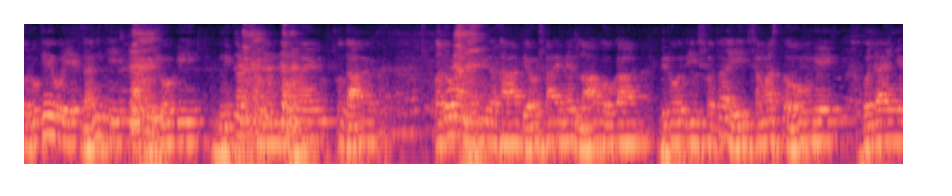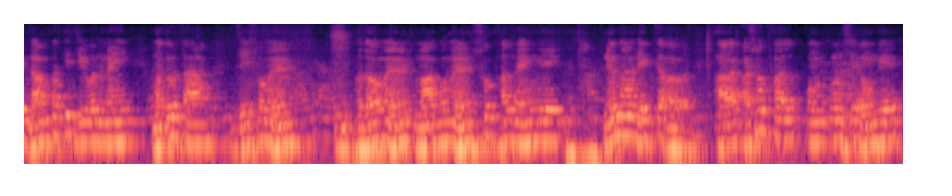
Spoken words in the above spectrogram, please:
रुके हुए धन की प्राप्ति होगी। निकट संबंधों में सुधार पदोन्नति तथा व्यवसाय में लाभ होगा। विरोधी स्वतः ही समस्त होंगे। हो जाएँगे दाम्पत्य जीवन में मधुरता। देशों में, भदों में, माघों में शुभ फल रहेंगे। न्यूनाधिक और और अशुभ फल कौन कौन से होंगे?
